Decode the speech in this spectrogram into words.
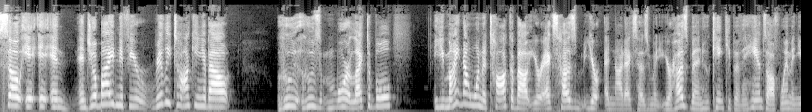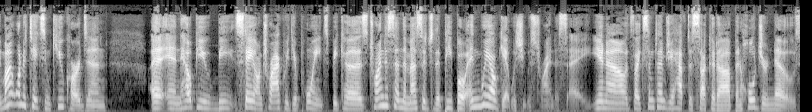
So it, it, and, and Joe Biden, if you're really talking about who, who's more electable, you might not want to talk about your ex-husband, your uh, not ex-husband, your husband who can't keep his hands off women. You might want to take some cue cards in uh, and help you be stay on track with your points because trying to send the message that people and we all get what she was trying to say. You know, it's like sometimes you have to suck it up and hold your nose.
